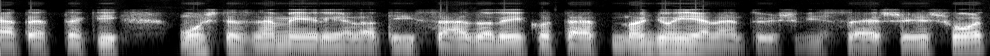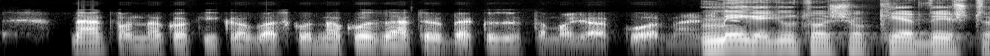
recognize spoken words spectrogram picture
át tette ki, most ez nem éri el a 10 ot tehát nagyon jelentős visszaesés visszaesés volt, de hát vannak, akik ragaszkodnak hozzá, többek között a magyar kormány. Még egy utolsó kérdést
